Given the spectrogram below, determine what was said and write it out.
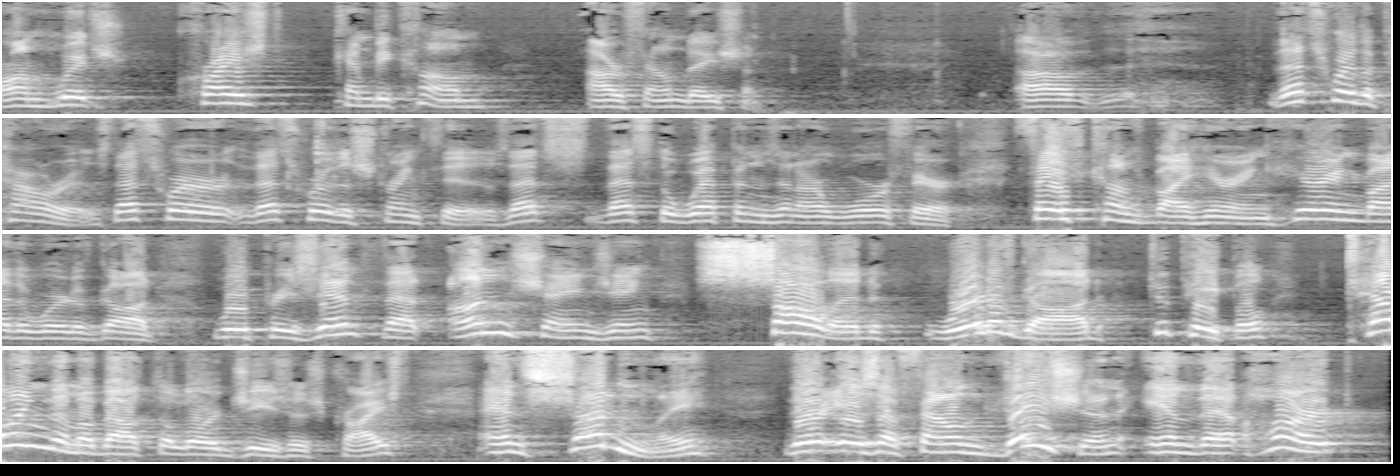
on which Christ can become our foundation. Uh, that's where the power is. That's where, that's where the strength is. That's, that's the weapons in our warfare. Faith comes by hearing, hearing by the Word of God. We present that unchanging, solid Word of God to people, telling them about the Lord Jesus Christ, and suddenly there is a foundation in that heart,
